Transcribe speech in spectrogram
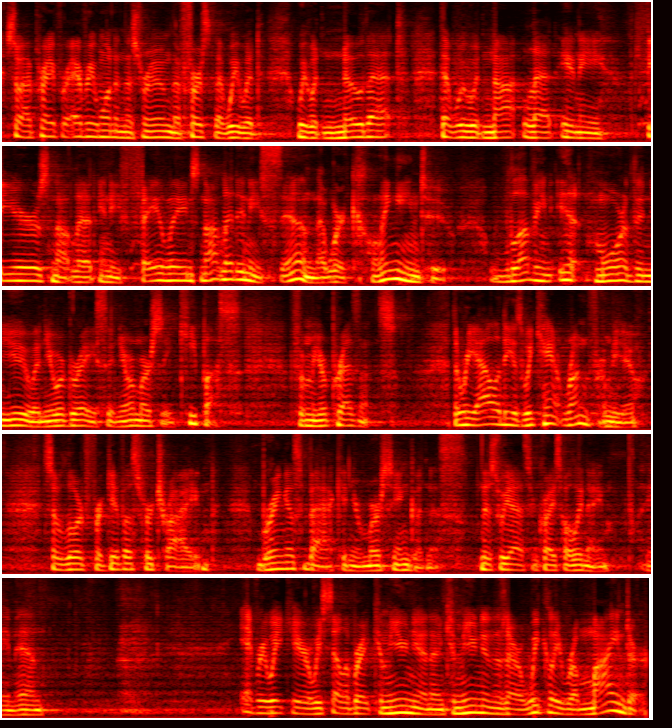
So I pray for everyone in this room, the first that we would we would know that, that we would not let any fears, not let any failings, not let any sin that we're clinging to loving it more than you and your grace and your mercy. Keep us from your presence. The reality is we can't run from you. So, Lord, forgive us for trying. Bring us back in your mercy and goodness. This we ask in Christ's holy name. Amen. Every week here, we celebrate communion, and communion is our weekly reminder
